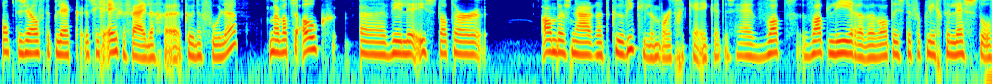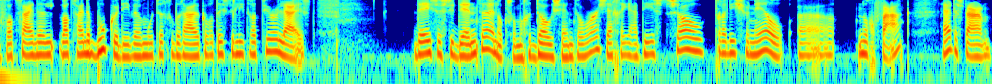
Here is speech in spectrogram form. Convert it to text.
op dezelfde plek zich even veilig uh, kunnen voelen. Maar wat ze ook willen is dat er anders naar het curriculum wordt gekeken. Dus hè, wat, wat leren we? Wat is de verplichte lesstof? Wat zijn, de, wat zijn de boeken die we moeten gebruiken? Wat is de literatuurlijst? Deze studenten en ook sommige docenten hoor, zeggen ja, die is zo traditioneel nog vaak. Hè, er staan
